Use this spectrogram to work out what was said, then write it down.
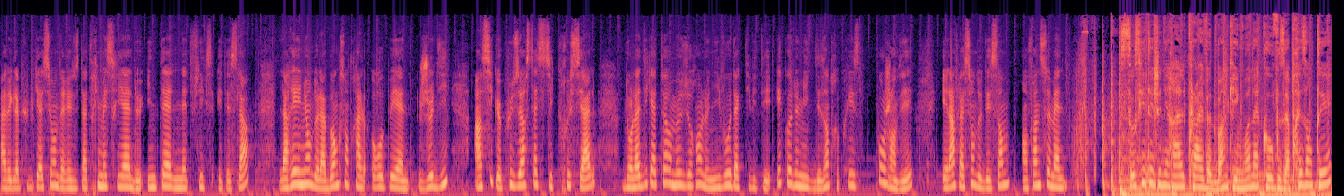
avec la publication des résultats trimestriels de Intel, Netflix et Tesla, la réunion de la Banque centrale européenne jeudi, ainsi que plusieurs statistiques cruciales, dont l'indicateur mesurant le niveau d'activité économique des entreprises pour janvier et l'inflation de décembre en fin de semaine. Société Générale Private Banking Monaco vous a présenté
